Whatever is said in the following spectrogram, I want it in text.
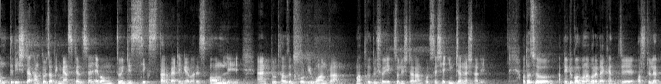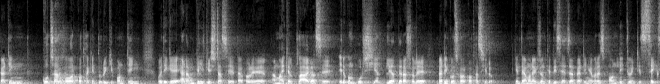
উনত্রিশটা আন্তর্জাতিক ম্যাচ খেলছে এবং টোয়েন্টি সিক্স তার batting average only and two thousand forty one run মাত্র দুশো একচল্লিশটা রান করছে সে ইন্টারন্যাশনালি অথচ আপনি একটু কল্পনা করে দেখেন যে অস্ট্রেলিয়ার ব্যাটিং কোচার হওয়ার কথা কিন্তু রিকি পন্টিং, ওইদিকে অ্যাডাম গিলকিস্ট আছে, তারপরে মাইকেল ক্লাগ আছে, এরকম বর্ষিয়ান প্লেয়ারদের আসলে ব্যাটিং কোচ হওয়ার কথা ছিল। কিন্তু এমন একজনকে দিছে যার batting average only twenty six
